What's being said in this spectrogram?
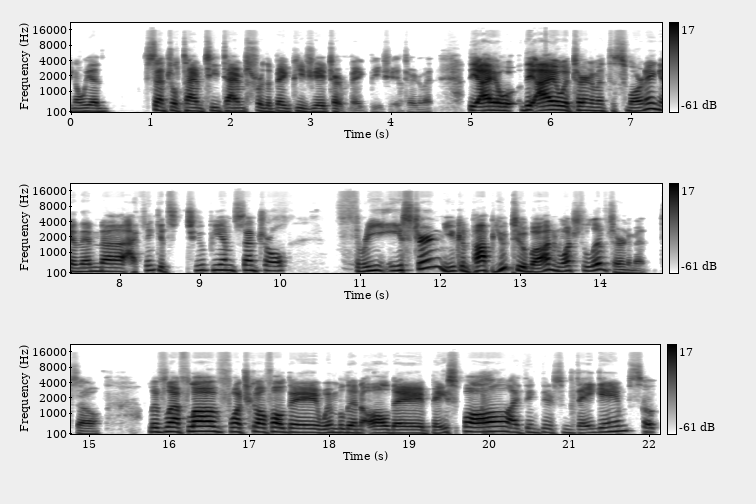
you know we had Central Time tee times for the big PGA tour, big PGA tournament, the Iowa the Iowa tournament this morning, and then uh, I think it's 2 p.m. Central, 3 Eastern. You can pop YouTube on and watch the Live tournament. So live, laugh, love, watch golf all day, Wimbledon all day, baseball. I think there's some day games. So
